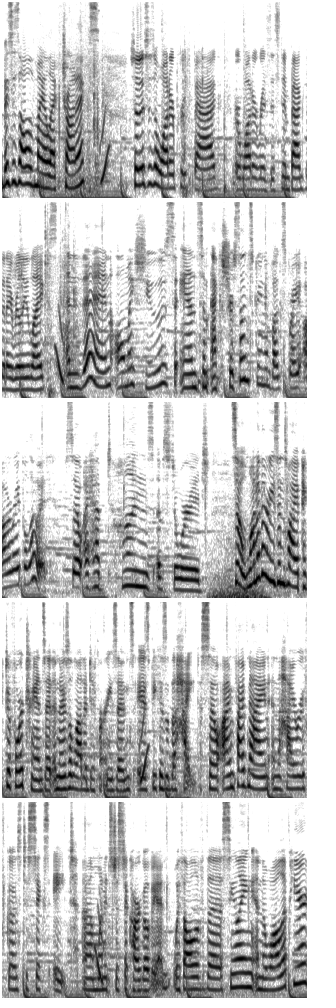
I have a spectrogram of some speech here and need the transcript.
This is all of my electronics. So this is a waterproof bag or water resistant bag that I really like. And then all my shoes and some extra sunscreen and bug spray are right below it. So I have tons of storage. So one of the reasons why I picked a Ford Transit, and there's a lot of different reasons, is because of the height. So I'm 5'9", and the high roof goes to 6'8", um, when it's just a cargo van. With all of the ceiling and the wall up here,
